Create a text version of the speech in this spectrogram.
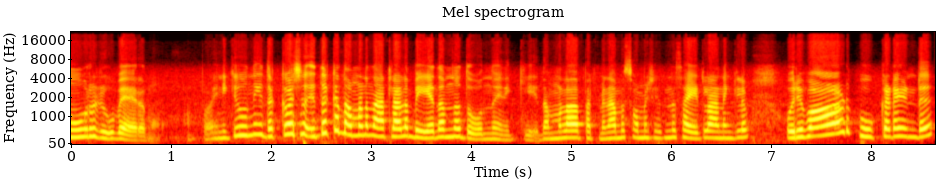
നൂറ് രൂപയായിരുന്നു. അപ്പോൾ എനിക്ക് തോന്നി ഇതൊക്കെ വെച്ച് ഇതൊക്കെ നമ്മുടെ നാട്ടിലാണ് ഭേദം എന്ന് തോന്നുന്നു എനിക്ക്. നമ്മൾ ആ പത്മനാഭ സ്വാമി ക്ഷേത്രത്തിന്റെ സൈഡിലാണെങ്കിലും ഒരുപാട് പൂക്കടയുണ്ട്.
